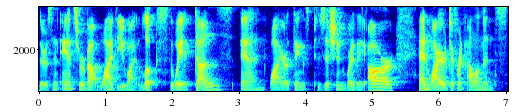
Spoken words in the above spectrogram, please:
There's an answer about why the UI looks the way it does and why are things positioned where they are and why are different elements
